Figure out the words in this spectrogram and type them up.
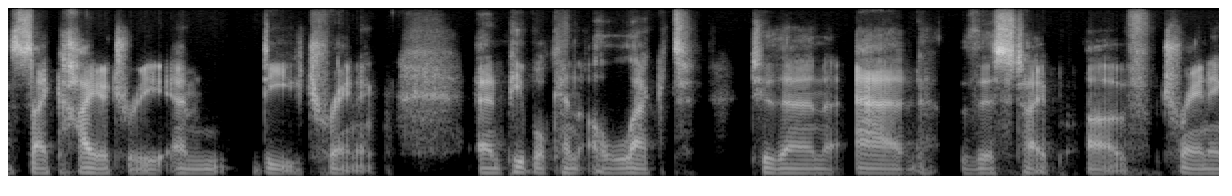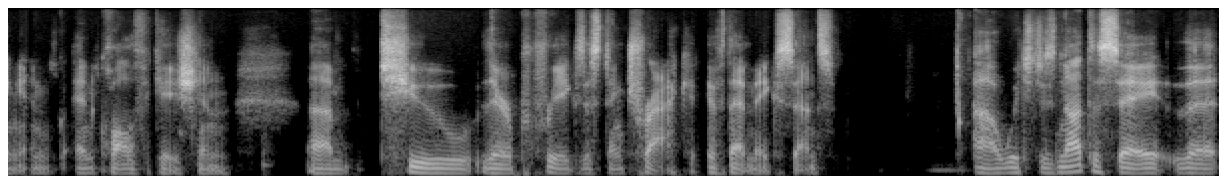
psychiatry MD training. And people can elect to then add this type of training and, and qualification um, to their pre-existing track, if that makes sense. Uh, which is not to say that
